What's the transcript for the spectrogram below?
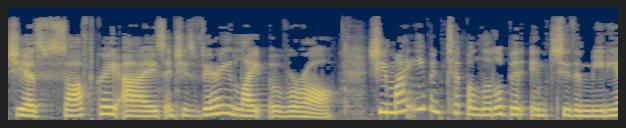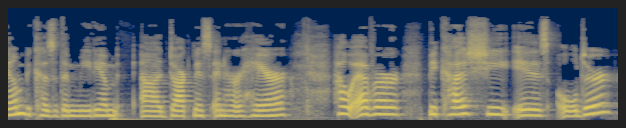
She has soft gray eyes and she's very light overall. She might even tip a little bit into the medium because of the medium uh, darkness in her hair. However, because she is older,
